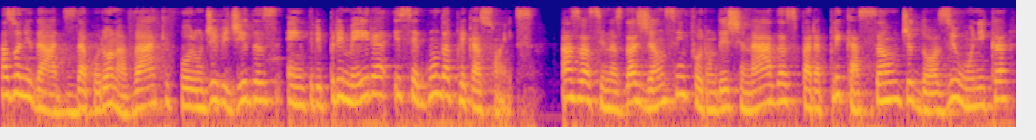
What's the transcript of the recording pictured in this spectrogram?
As unidades da Coronavac foram divididas entre primeira e segunda aplicações. As vacinas da Janssen foram destinadas para aplicação de dose única,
